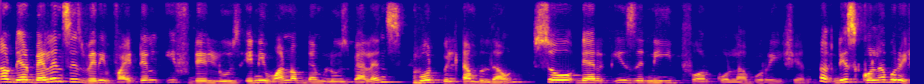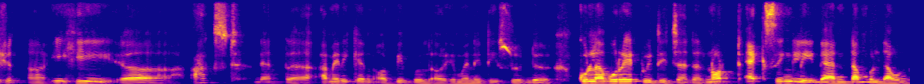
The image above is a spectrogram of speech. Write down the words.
Now, their balance is very vital. If they lose, any one of them lose balance, boat will tumble down. So, there is a need for collaboration. Now, this collaboration, uh, he, he uh, asked that uh, American or people or humanity should uh, collaborate with each other, not axingly then tumble down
